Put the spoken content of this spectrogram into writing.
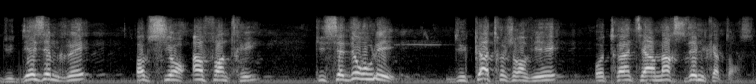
du deuxième degré, option infanterie, qui s'est déroulé du 4 janvier au 31 mars 2014.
